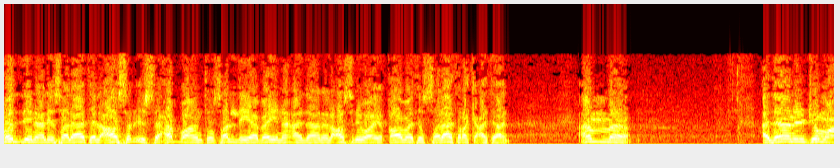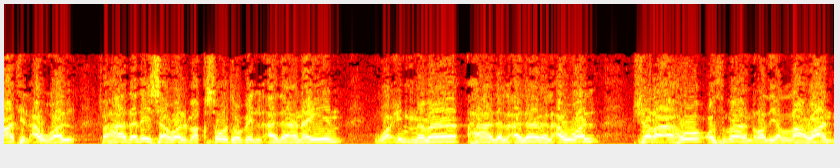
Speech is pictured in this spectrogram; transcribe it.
أذن لصلاة العصر يستحب أن تصلي بين أذان العصر وإقامة الصلاة ركعتان. أما أذان الجمعة الأول فهذا ليس هو المقصود بالأذانين وإنما هذا الأذان الأول شرعه عثمان رضي الله عنه.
